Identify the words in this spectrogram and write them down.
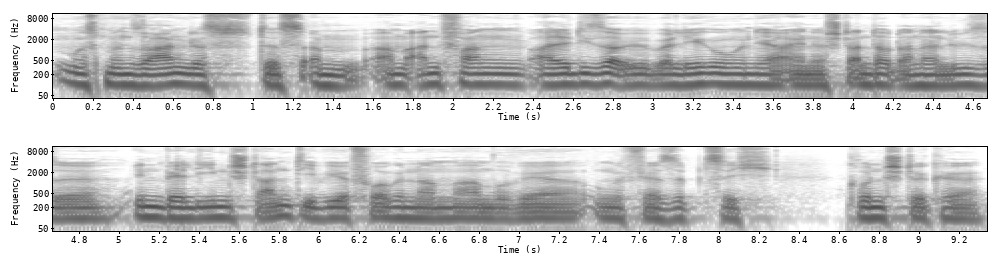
muss man sagen, dass, dass am, am Anfang all dieser Überlegungen ja eine Standortanalyse in Berlin stand, die wir vorgenommen haben, wo wir ungefähr 70 Grundstücke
